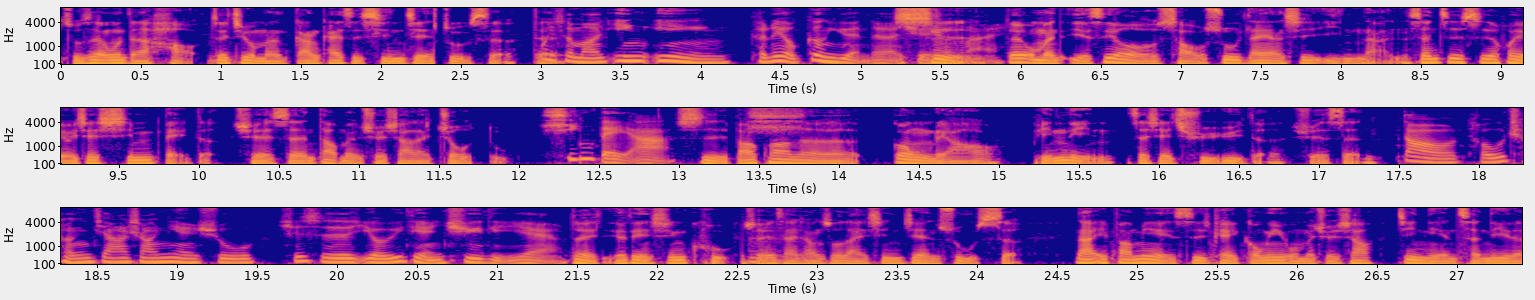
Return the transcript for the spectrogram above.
主持人问得好，最近我们刚开始新建宿舍。为什么因应可能有更远的学生来？对，我们也是有少数南洋溪以南，甚至是会有一些新北的学。学生到我们学校来就读。新北啊，是包括了贡寮、平林这些区域的学生，到头城加上念书，其实有一点距离耶。对，有点辛苦，所以才想说来新建宿舍。那一方面也是可以供应我们学校近年成立的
